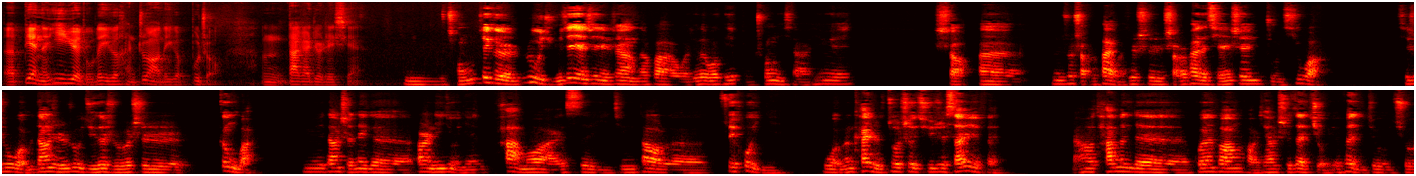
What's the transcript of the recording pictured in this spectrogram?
呃变得易阅读的一个很重要的一个步骤。嗯，大概就这些。嗯，从这个入局这件事情上的话，我觉得我可以补充一下，因为少呃，不能说少数派吧，就是少数派的前身主机网，其实我们当时入局的时候是更晚，因为当时那个二零零九年帕 OS 已经到了最后一年，我们开始做社区是三月份。然后他们的官方好像是在九月份就说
